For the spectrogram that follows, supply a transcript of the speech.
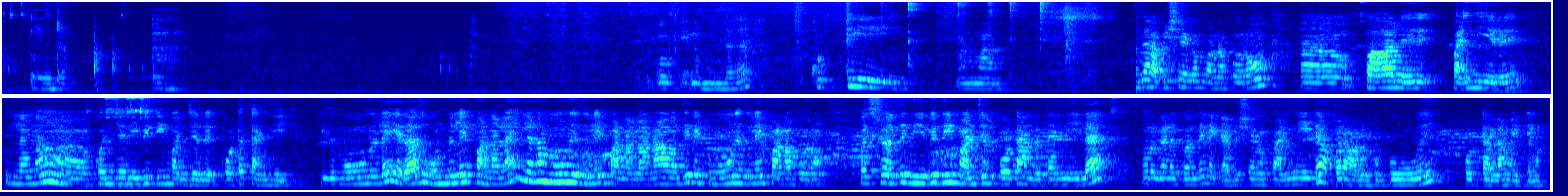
ஓகே நம்ம இந்த குட்டி நம்ம வந்து அபிஷேகம் பண்ண போகிறோம் பால் பன்னீர் இல்லைன்னா கொஞ்சம் நிவிதி மஞ்சள் போட்ட தண்ணி. இது மூணுல ஏதாவது ஒன்றுலேயே பண்ணலாம் இல்லைன்னா மூணு இதுலேயும் பண்ணலாம். நான் வந்து எனக்கு மூணு இதுலேயும் பண்ண போகிறோம் ஃபர்ஸ்ட் வந்து நிவிதி மஞ்சள் போட்ட அந்த தண்ணியில் முருகனுக்கு வந்து எனக்கு அபிஷேகம் பண்ணிவிட்டு அப்புறம் அவருக்கு பூ பொட்டெல்லாம் வைக்கலாம்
